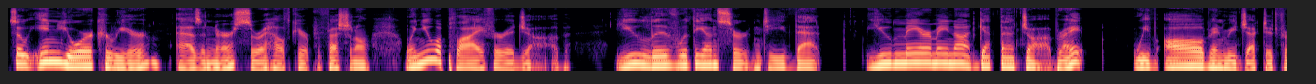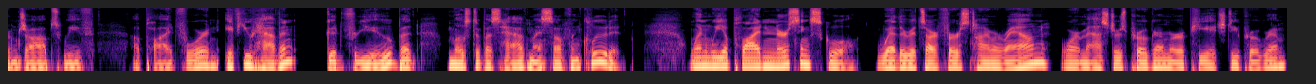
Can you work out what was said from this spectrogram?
So, in your career as a nurse or a healthcare professional, when you apply for a job, you live with the uncertainty that you may or may not get that job, right? We've all been rejected from jobs we've applied for. And if you haven't, good for you, but most of us have, myself included. When we apply to nursing school, whether it's our first time around or a master's program or a PhD program,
